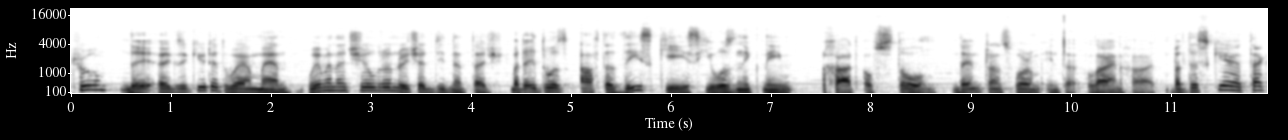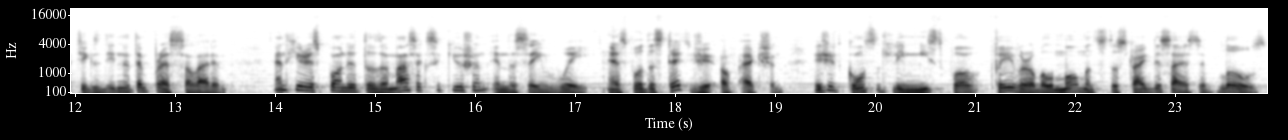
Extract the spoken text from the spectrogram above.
True, the executed were men, women, and children Richard did not touch, but it was after this case he was nicknamed Heart of Stone, then transformed into Lionheart. But the scare tactics did not impress Saladin, and he responded to the mass execution in the same way. As for the strategy of action, Richard constantly missed favorable moments to strike decisive blows.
